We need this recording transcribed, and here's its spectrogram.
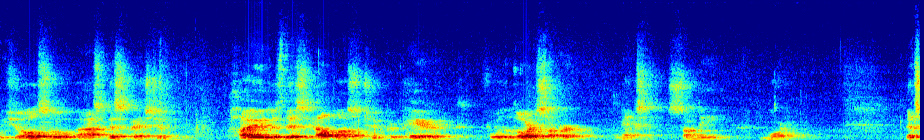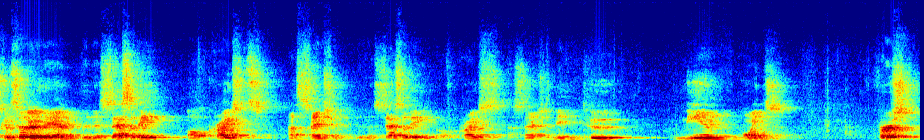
we should also ask this question How does this help us to prepare for the Lord's Supper next Sunday morning? Let's consider then the necessity of Christ's ascension. The necessity of Christ's ascension, making two main points. First,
